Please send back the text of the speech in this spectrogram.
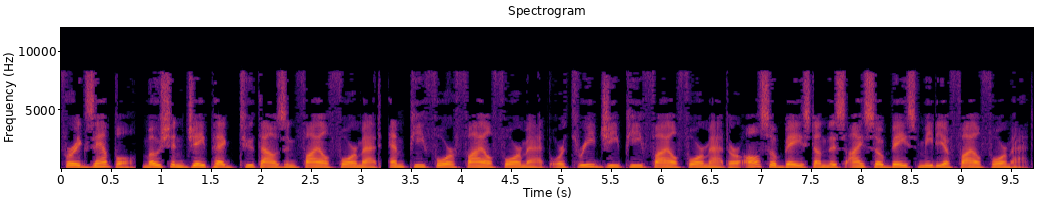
For example, Motion JPEG 2000 file format, MP4 file format or 3GP file format are also based on this ISO base media file format.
